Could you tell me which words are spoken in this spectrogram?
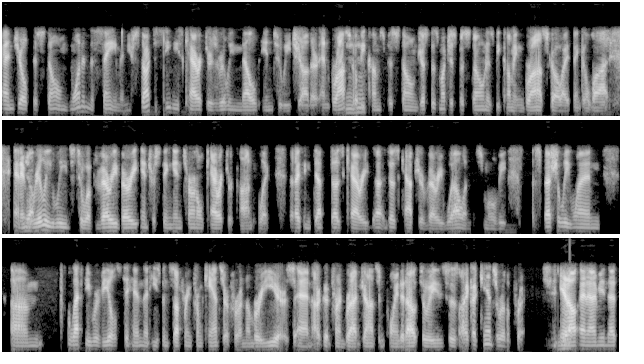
and Joe Pistone one and the same, and you start to see these characters really meld into each other. And Brasco mm-hmm. becomes Pistone just as much as Pistone is becoming Brasco, I think, a lot. And it yep. really leads to a very, very interesting internal character conflict that I think Depp does carry uh, does capture very well in this movie, especially when. Um, Lefty reveals to him that he's been suffering from cancer for a number of years, and our good friend Brad Johnson pointed out to him, he says, "I got cancer of the prick," you know, and I mean that's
